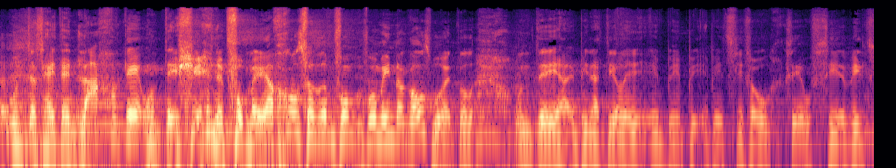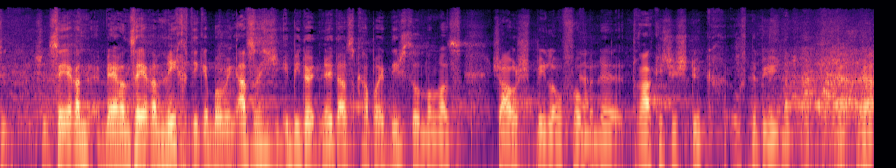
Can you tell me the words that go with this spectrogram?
und das hat einen Lacher gegeben und das ist nicht von mir sondern von, von meiner Großmutter. Und äh, ich bin natürlich ein bisschen verrückt auf sie, weil sie sehr wäre ein sehr wichtiger Moment. Also ich, bin dort nicht als Kabarettist, sondern als Schauspieler von ja. einem tragischen Stück auf der Bühne. Ja, ja,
